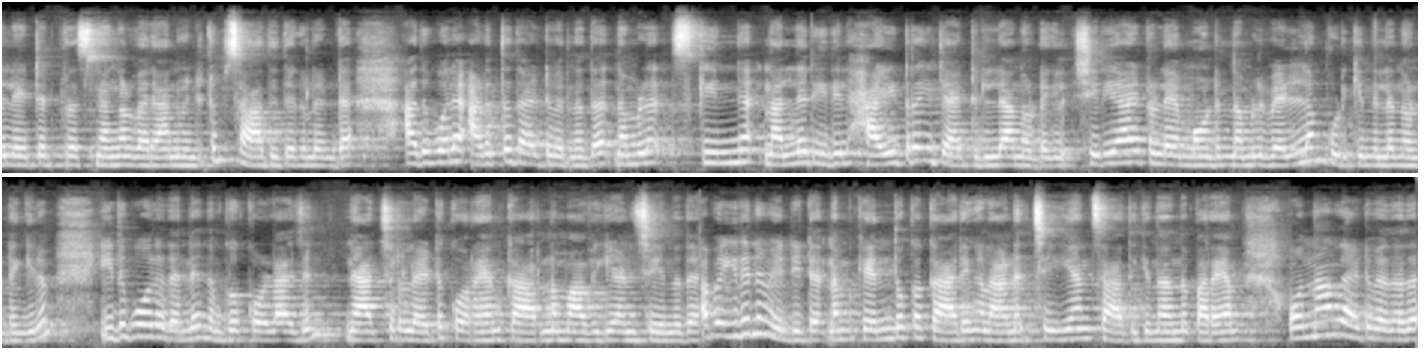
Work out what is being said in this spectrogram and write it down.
റിലേറ്റഡ് പ്രശ്നങ്ങൾ വരാൻ വേണ്ടിയിട്ടും സാധ്യതകളുണ്ട്. അതുപോലെ അടുത്തതായിട്ട് വരുന്നത് നമ്മൾ സ്കിന്ന് നല്ല രീതിയിൽ ഹൈഡ്രേറ്റ് ആയിട്ടില്ല എന്നുണ്ടെങ്കിൽ ശരിയായിട്ടുള്ള എമൗണ്ടിൽ നമ്മൾ വെള്ളം കുടിക്കുന്നില്ലെന്നുണ്ടെങ്കിലും ഇതുപോലെ തന്നെ നമുക്ക് കൊളാജൻ നാച്ചുറൽ ആയിട്ട് കുറയാൻ കാരണമാവുകയാണ് ചെയ്യുന്നത്. അപ്പോൾ ഇതിനു വേണ്ടിയിട്ട് നമുക്ക് എന്തൊക്കെ കാര്യങ്ങളാണ് ചെയ്യാൻ സാധിക്കുന്നതെന്ന് പറയാം. ഒന്നാമതായിട്ട് വരുന്നത്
